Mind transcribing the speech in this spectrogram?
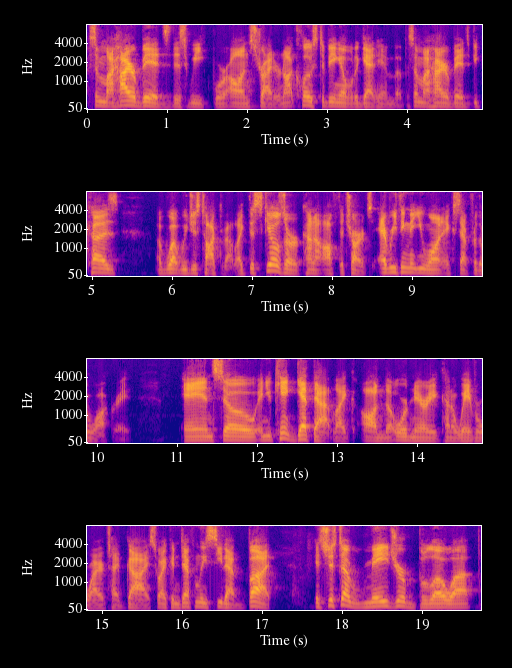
some of my higher bids this week were on Strider, not close to being able to get him, but some of my higher bids because of what we just talked about. Like the skills are kind of off the charts, everything that you want except for the walk rate. And so, and you can't get that like on the ordinary kind of waiver wire type guy. So I can definitely see that, but it's just a major blow up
